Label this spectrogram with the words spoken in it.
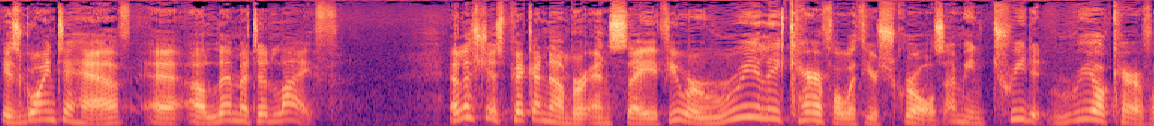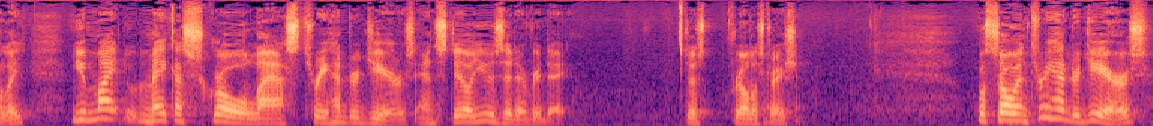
is going to have a, a limited life. And let's just pick a number and say if you were really careful with your scrolls, I mean treat it real carefully, you might make a scroll last 300 years and still use it every day. Just for illustration. Well, so in 300 years,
